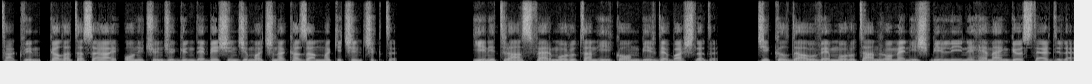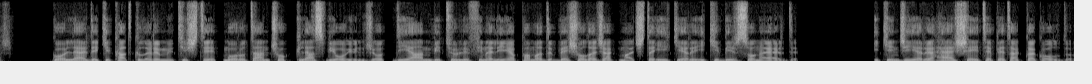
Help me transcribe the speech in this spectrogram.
takvim, Galatasaray, 13. günde 5. maçına kazanmak için çıktı. Yeni transfer Morutan ilk 11'de başladı. Cikıldao ve Morutan Romen işbirliğini hemen gösterdiler. Gollerdeki katkıları müthişti, Morutan çok klas bir oyuncu, Dian bir türlü finali yapamadı 5 olacak maçta ilk yarı 2-1 sona erdi. İkinci yarı her şey tepe taklak oldu.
